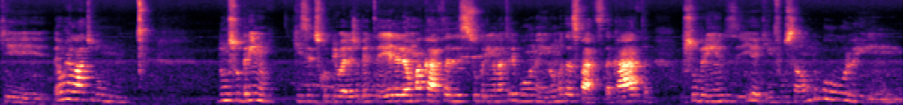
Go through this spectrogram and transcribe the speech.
que deu um relato de um, de um sobrinho que se descobriu LGBT, ele leu uma carta desse sobrinho na tribuna, e numa das partes da carta, o sobrinho dizia que em função do bullying,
